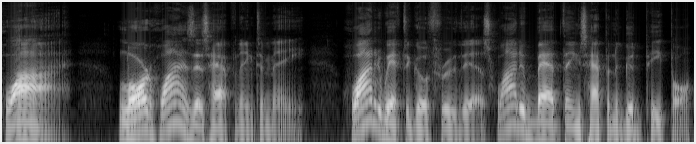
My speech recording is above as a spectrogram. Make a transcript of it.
why? Lord, why is this happening to me? Why did we have to go through this? Why do bad things happen to good people?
